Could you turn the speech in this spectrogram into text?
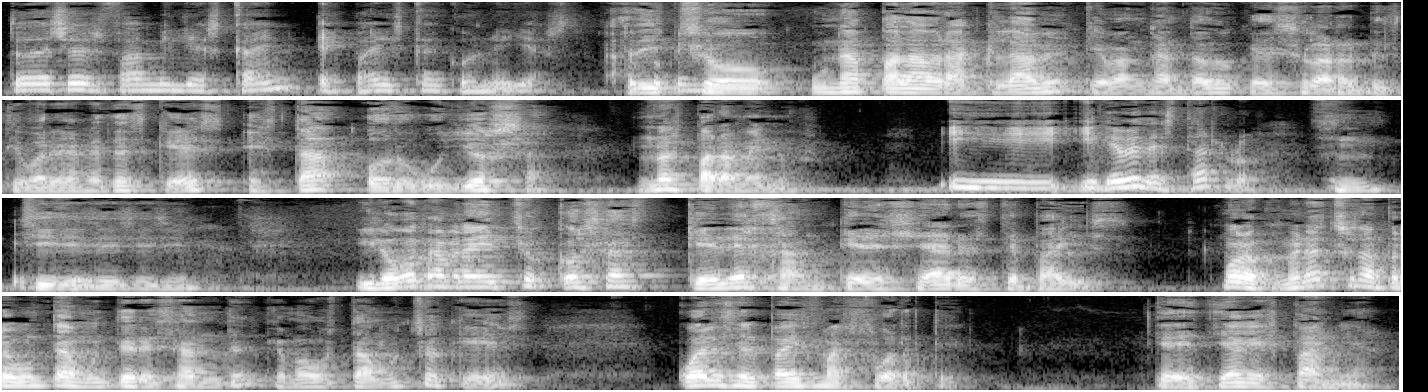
todas esas familias caen, el país cae con ellas. Ha ¿Tú qué dicho una palabra clave que me ha encantado, que eso la repetí varias veces, que es está orgullosa. No es para menos. Y, y debe de estarlo. Sí, sí, sí, sí, sí. Y luego también ha dicho cosas que dejan que desear este país. Bueno, primero ha hecho una pregunta muy interesante que me ha gustado mucho, que es ¿cuál es el país más fuerte? Que decía que España,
